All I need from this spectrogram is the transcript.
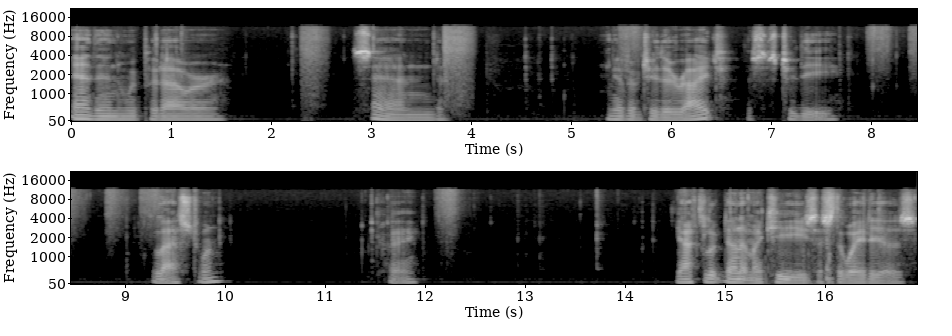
And then we put our sand. Move over to the right. This is to the last one. Okay. You have to look down at my keys. That's the way it is.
